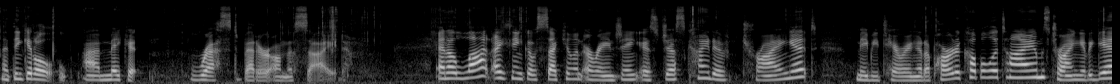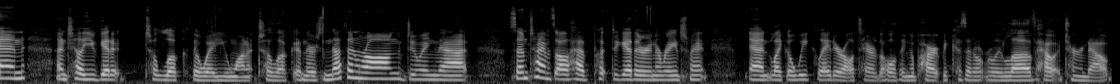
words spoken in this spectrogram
I think it'll uh, make it rest better on the side. And a lot I think of succulent arranging is just kind of trying it, maybe tearing it apart a couple of times, trying it again until you get it to look the way you want it to look. And there's nothing wrong doing that. Sometimes I'll have put together an arrangement and like a week later I'll tear the whole thing apart because I don't really love how it turned out.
